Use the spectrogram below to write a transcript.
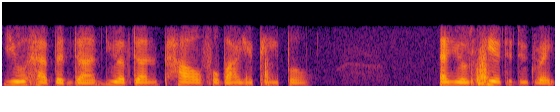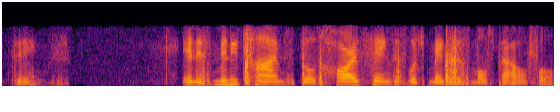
You have been done. You have done powerful by your people, and you're here to do great things. And as many times those hard things is what makes us most powerful.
